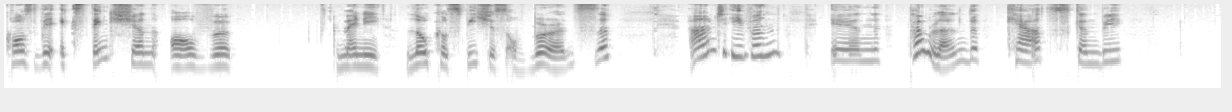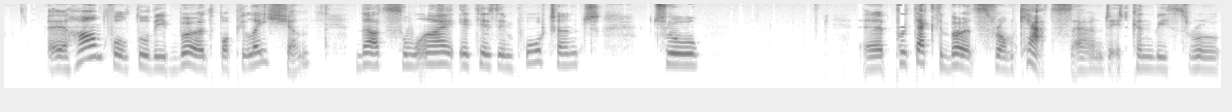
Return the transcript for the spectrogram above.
caused the extinction of uh, many local species of birds. And even in Poland, cats can be uh, harmful to the bird population. That's why it is important to uh, protect the birds from cats and it can be through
